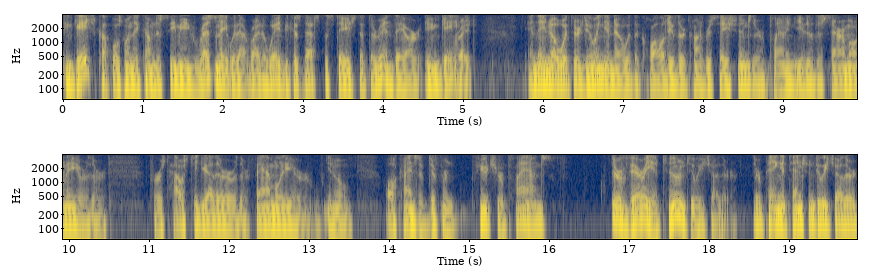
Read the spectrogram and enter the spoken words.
engaged couples, when they come to see me, resonate with that right away because that's the stage that they're in. They are engaged. Right. And they know what they're doing and know what the quality of their conversations. They're planning either the ceremony or their first house together or their family or, you know, all kinds of different future plans. They're very attuned to each other. They're paying attention to each other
